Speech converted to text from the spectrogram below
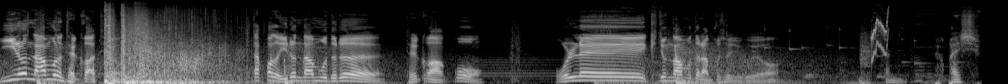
이런 나무는 될 것 같아요. 딱 봐도 이런 나무들은 될 것 같고 원래 기존 나무들 안 부셔지고요. 한 180.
